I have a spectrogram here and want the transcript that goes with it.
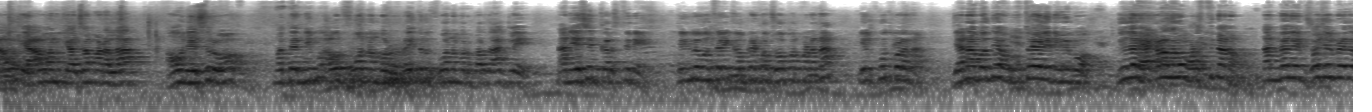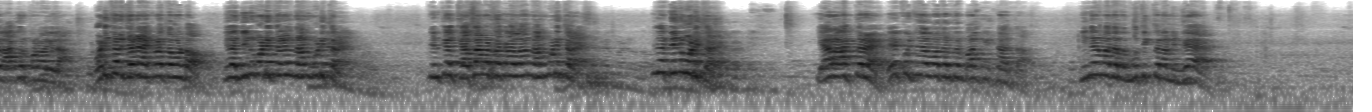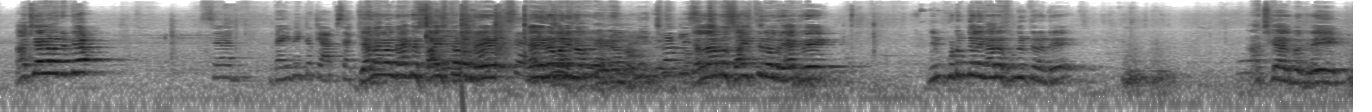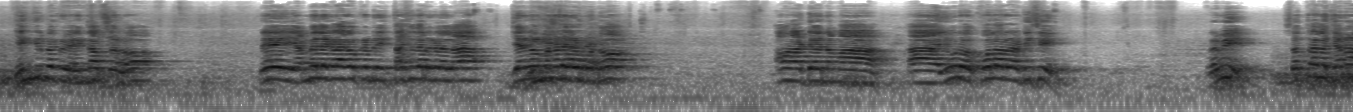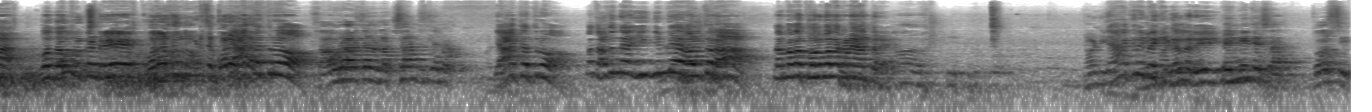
ಯಾವ ಯಾವ ಕೆಲಸ ಮಾಡಲ್ಲ. ಅವನ ಹೆಸರು, ಮತ್ತೆ ನಿಮ್ ಅವ್ರ ಫೋನ್ ನಂಬರ್ ರೈತರ ಫೋನ್ ನಂಬರ್ ಬರ್ದು ಹಾಕ್ಲಿ. ನಾನು ಎಸಿನ್ ಕರೆಸ್ತೀನಿ. ತಿಂಗಳು ಒಂದ್ಸರಿ ಕಂಪ್ಲೇಂಟ್ ಬಾಕ್ಸ್ ಓಪನ್ ಮಾಡೋಣ, ಇಲ್ಲಿ ಕೂತ್ಕೊಳ್ಳೋಣ. ಜನ ಬಂದು ಅವ್ರು ಉತ್ತರ ಹೇಳಿ ನೀವು ಇದ್ರ ಹೆಕಡ ಹೊಡಿಸ್ತೀನಿ ನಾನು. ನನ್ನ ಮೇಲೆ ಸೋಷಿಯಲ್ ಮೀಡಿಯಾದಲ್ಲಿ ಹಾಕೋರು ಪರವಾಗಿಲ್ಲ. ಹೊಡಿತಾರೆ ಜನ ಹೆಕಡ ತಗೊಂಡು. ಇಲ್ಲ, ನಿನ್ ಹೊಡಿತಾರೆ ನಾನು ಹೊಡಿತಾರೆ. ನಿನ್ ಕೈ ಕೆಲಸ ಮಾಡ್ತಕ್ಕಲ್ಲ ನಾನು ಹೊಡಿತಾರೆ. ಇಲ್ಲ, ನಿನ್ ಹೊಡಿತಾರೆ. ಯಾರು ಹಾಕ್ತಾರೆ? ಏ ಕುಚಿನ ಮಾತಾಡ್ತಾರೆ, ಬಾಲಕೃಷ್ಣ ಅಂತ. ಇನ್ನೇನು ಮಾತಾಡ್ತಾರೆ? ಮುತ್ತಿಕ್ತಾರ ನಿಮ್ಗೆ. ಆಚೆ ಆಗಲ್ಲ ನಿಮ್ಗೆ? ಸರ್ ದಯವಿಟ್ಟು ಕ್ಲಾಪ್ಸ್ ಹಾಕಿ ಜನಗಳನ್ನ ಯಾಕೆ ಸಾಯಿಸ್ತಾರಲ್ರಿ? ನೀನು. ನಿಜವಾಗ್ಲೂ ಎಲ್ಲಾರು ಸಾಯಿಸ್ತಿರಲ್ರಿ ಯಾಕ್ರಿ? ನಿಮ್ ಕುಟುಂಬದಲ್ಲಿ ಯಾರು ಸುಂದಿರ್ತೀರನ್ರಿ ನಾಚಿಕೆ ಆಗ್ಬೇಕ್ರಿ. ಹೆಂಗಿರ್ಬೇಕ್ರಿ ಹೆಂಗ್ ಆಫೀಸರ್ ರೇ ಎಂ ಎಲ್ ಎಗಳಾಗ ಕಣ್ರಿ ತಹಸೀಲ್ದಾರ್ಗಳೆಲ್ಲ ಜನಗಳ ಮನ್ನಣೆ ಹೇಳ್ಕೊಂಡು ಅವನ ನಮ್ಮ ಇವರು ಕೋಲಾರ ಡಿ ಸಿ. ರವಿ ಸತ್ತಾಗ ಜನ? ಬಂದು ಹತ್ರ ಕಣ್ರಿ. ಸಾವಿರಾರು ಜನ ಲಕ್ಷಾಂತರ ಜನ. ಯಾಕತ್ರು? ಮತ್ತೆ ಅದನ್ನ ಈಗ ನಿಮ್ಗೆ ಹೇಳ್ತಾರ? ನನ್ನ ಮಗ ತೋಲ್ಬೋದ ಕಡೆ ಅಂತಾರೆ. ಯಾಕ್ರಿ ಬೇಕಿದೆಲ್ಲ ರೀ ಸರ್? ತೋರಿಸಿ.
